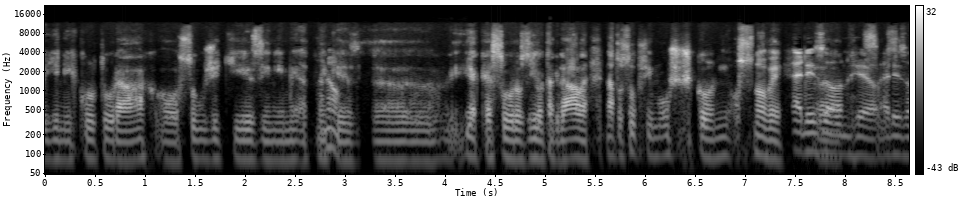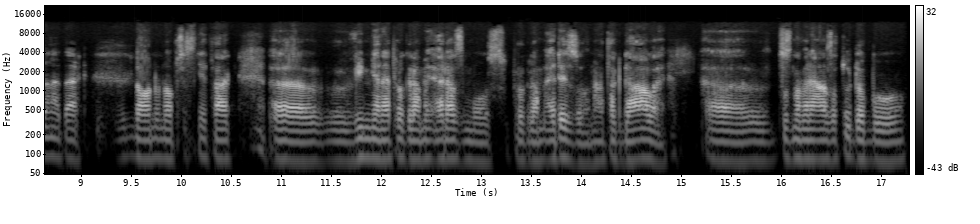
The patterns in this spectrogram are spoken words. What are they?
jiných kulturách, o soužití s jinými etniky, no. jaké jsou rozdíly a tak dále. Na to jsou přímo už školní osnovy. Edison, že jo, Edison a tak. No, no, no, přesně tak. Výměné programy Erasmus, program Edison a tak dále. To znamená, za tu dobu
